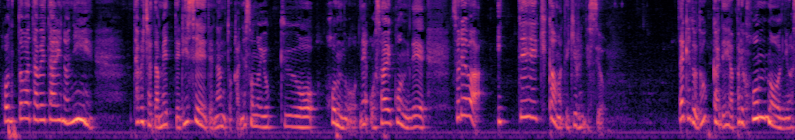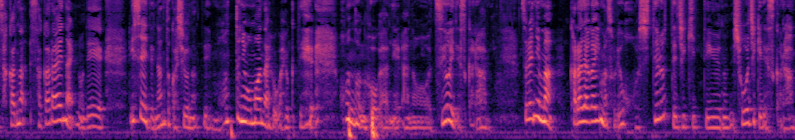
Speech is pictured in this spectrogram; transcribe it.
本当は食べたいのに食べちゃダメって理性でなんとかねその欲求を本能をね抑え込んでそれは一定期間はできるんですよ。だけどどっかでやっぱり本能には逆らえないので理性で何とかしようなんて本当に思わない方がよくて本能の方がねあの強いですからそれにまあ体が今それを欲してるって時期っていうので正直ですから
